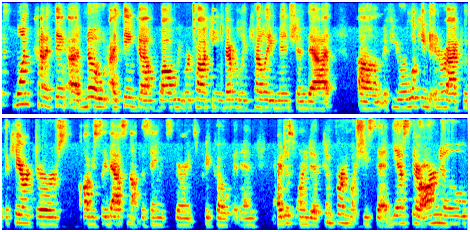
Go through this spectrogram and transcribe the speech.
Just one kind of thing, a uh, note. I think um, while we were talking, Beverly Kelly mentioned that um, if you were looking to interact with the characters, obviously that's not the same experience pre-COVID. And I just wanted to confirm what she said. Yes, there are no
